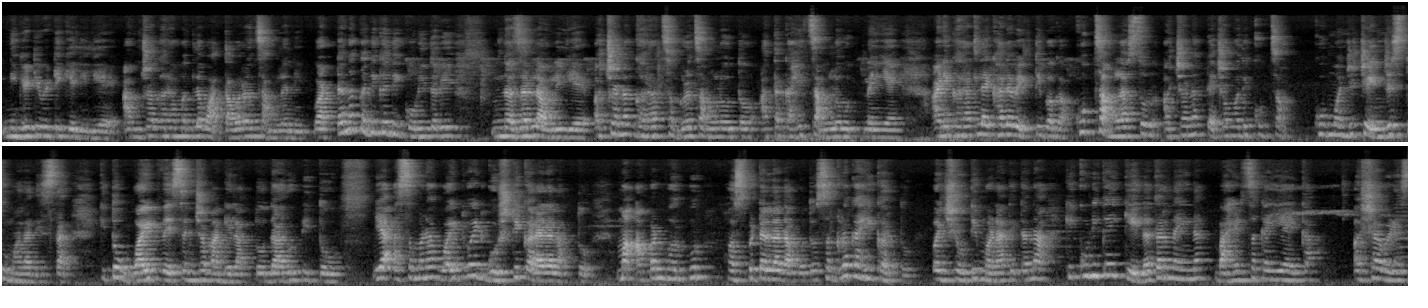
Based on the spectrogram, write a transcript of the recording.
निगेटिव्हिटी केलेली आहे आमच्या घरामधलं वातावरण चांगलं नाही वाटतं ना कधी कधी कोणीतरी नजर लावलेली आहे अचानक घरात सगळं चांगलं होतं आता काहीच चांगलं होत नाही आहे आणि घरातला एखादा व्यक्ती बघा खूप चांगला असतो अचानक त्याच्यामध्ये खूप चांग खूप म्हणजे चेंजेस तुम्हाला दिसतात. की तो वाईट व्यसनच्या मागे लागतो दारू पितो. या असं म्हणा वाईट वाईट गोष्टी करायला लागतो. मग आपण भरपूर हॉस्पिटलला दाखवतो सगळं काही करतो. पण शेवटी मनात येतं ना की कुणी काही केलं तर नाही ना? बाहेरचं काही आहे का? अशा वेळेस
